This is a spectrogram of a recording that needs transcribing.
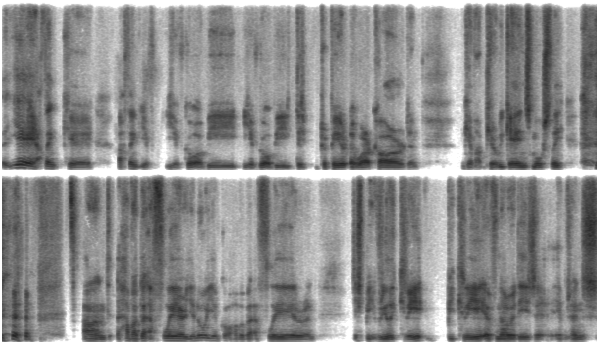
Yeah i think uh, i think you've you've got to be you've got to be prepared to work hard and give up your weekends mostly. And have a bit of flair you know you've got to have a bit of flair and just be really creative be creative nowadays. Everything's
